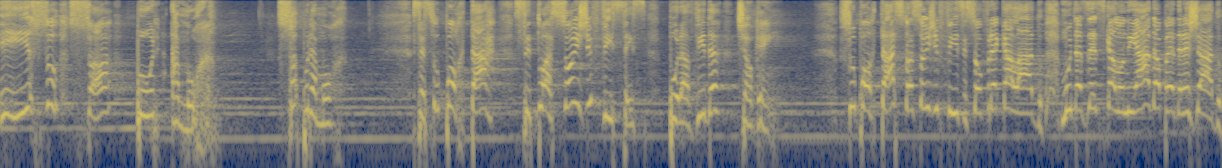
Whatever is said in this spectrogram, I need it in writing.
e isso só por amor. Só por amor. Você suportar situações difíceis por a vida de alguém. Suportar situações difíceis, sofrer calado, muitas vezes caluniado, apedrejado,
